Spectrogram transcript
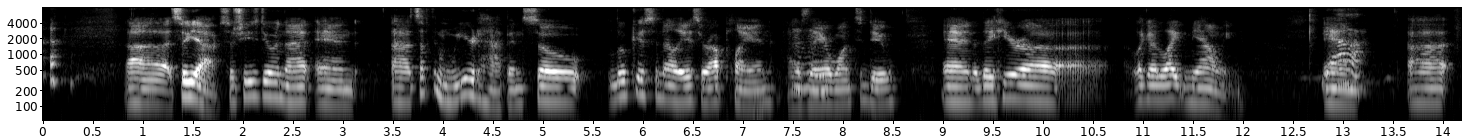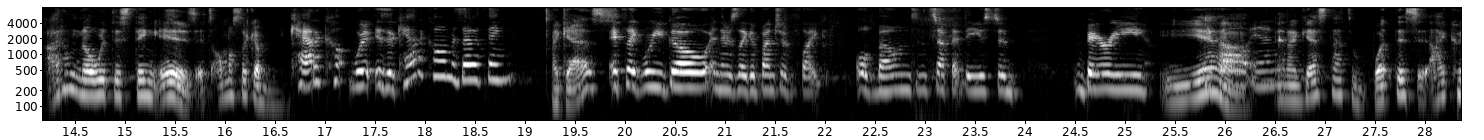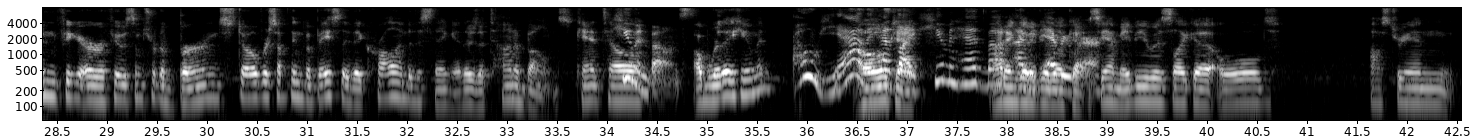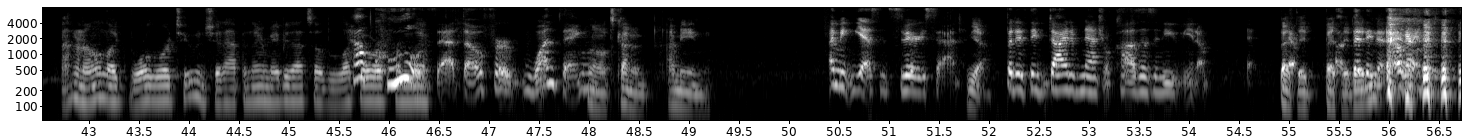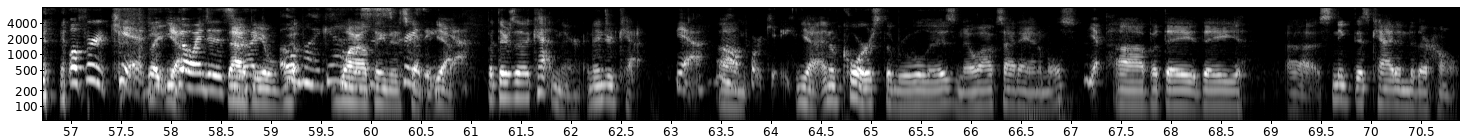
Uh, so yeah, so she's doing that, and uh, something weird happened. So Lucas and Elias are out playing as they Mm-hmm. are wont to do, and they hear a like a light meowing. Yeah, Uh, I don't know what this thing is. It's almost like a, catacomb. What is it? A catacomb? Is that a thing? I guess. It's like where you go and there's like a bunch of like old bones and stuff that they used to bury. Yeah, and I guess that's what this. Is. I couldn't figure, or if it was some sort of burn stove or something. But basically, they crawl into this thing, and there's a ton of bones. Can't tell. Human bones. Oh, were they human? Oh yeah, they Oh, had okay. like human head bones. I didn't get mean, a good everywhere. look at. it. So yeah, maybe it was like a old Austrian. I don't know, like World War II and shit happened there. Maybe that's a How leftover cool from is that though? For one thing. Well, it's kind of. I mean, I mean, yes, it's very sad. yeah. But if they died of natural causes and you, you know, Bet Yeah. they bet they bet they didn't. did. well, for a kid, But you yeah, go into this, you're that'd like, be a oh my god, wild this thing is to discover. crazy. Yeah. yeah, But there's a cat in there, an injured cat. yeah. Oh, Um, poor kitty. Yeah, and of course the rule is no outside animals. Yep. Uh, but they they uh, sneak this cat into their home,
